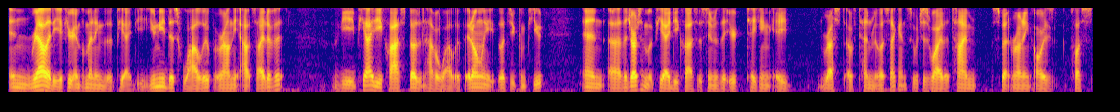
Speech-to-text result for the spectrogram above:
in reality, if you're implementing the PID, you need this while loop around the outside of it. The PID class doesn't have a while loop. It only lets you compute. And uh, the jar template PID class assumes that you're taking a rest of 10 milliseconds, which is why the time spent running always plus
